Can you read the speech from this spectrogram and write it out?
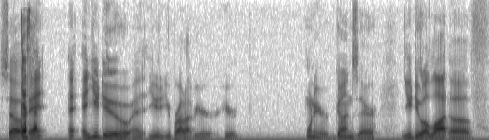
So and, and- and you do uh, you you brought up your your one of your guns there. You do a lot of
